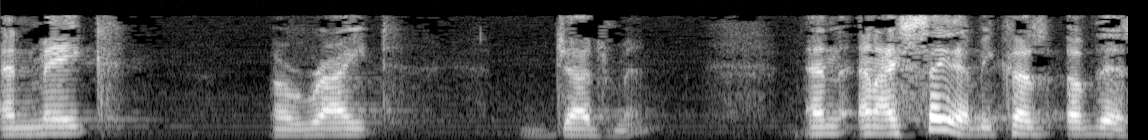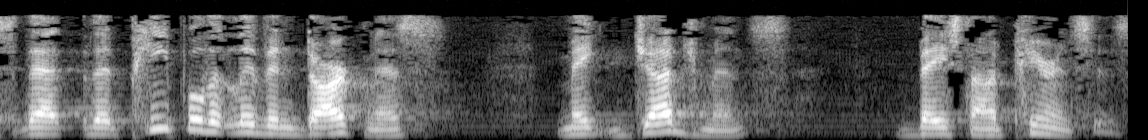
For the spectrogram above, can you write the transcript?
and make a right judgment. And, and I say that because of this that, that people that live in darkness make judgments based on appearances.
